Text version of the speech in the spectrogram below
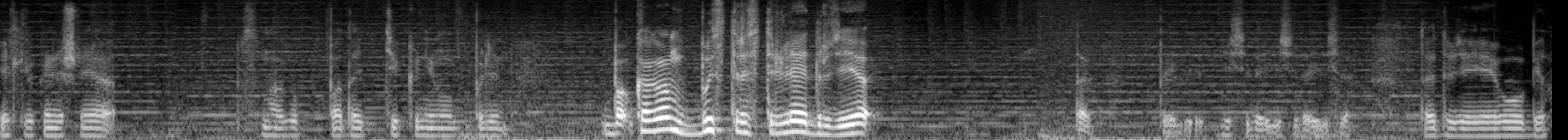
Если, конечно, я смогу подойти к нему, блин. Б как он быстро стреляет, друзья. Я... Так, иди сюда, иди сюда, иди сюда. Так, друзья, я его убил.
